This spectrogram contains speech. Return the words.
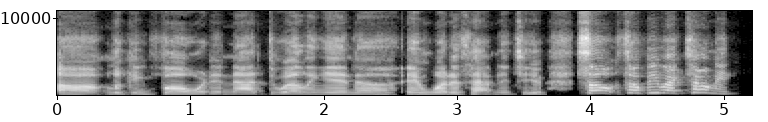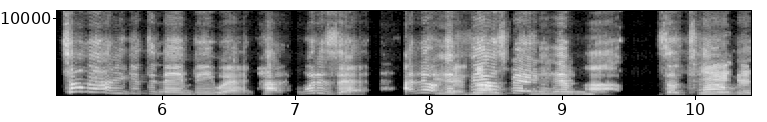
uh, looking forward and not dwelling in uh, in what is happening to you. So so BWAC, tell me tell me how you get the name BWAC. How what is that? I know Yeah, it no, feels very hip hop. So tell me.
